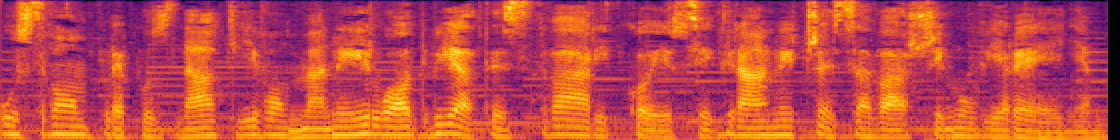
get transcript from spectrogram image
u svom prepoznatljivom maniru odbijate stvari koje se graniče sa vašim uvjerenjem.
